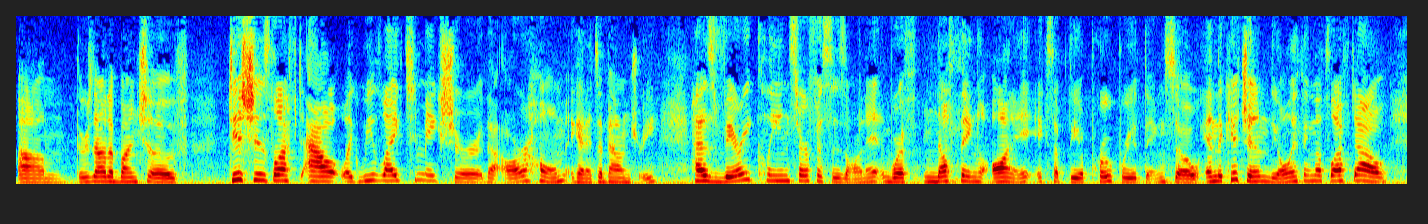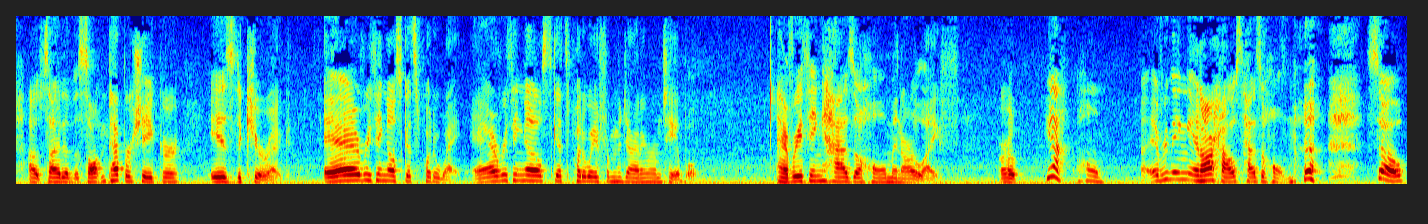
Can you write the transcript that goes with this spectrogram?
Um, there's not a bunch of dishes left out. Like, we like to make sure that our home, again, it's a boundary, has very clean surfaces on it with nothing on it except the appropriate things. So, in the kitchen, the only thing that's left out outside of the salt and pepper shaker is the Keurig. Everything else gets put away. Everything else gets put away from the dining room table. Everything has a home in our life. Or, yeah, a home. Everything in our house has a home. so,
